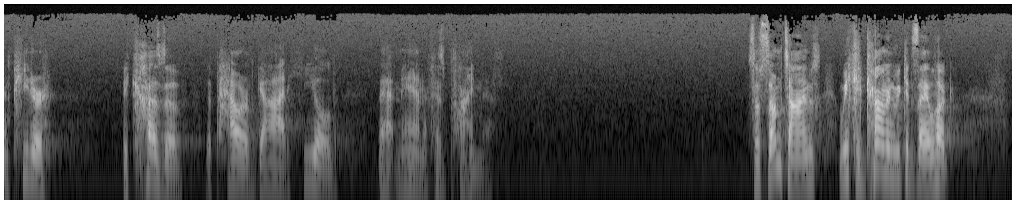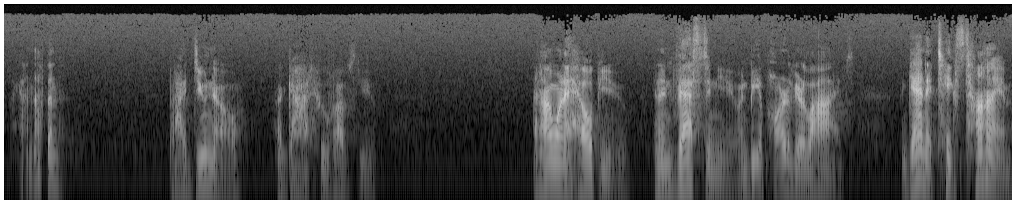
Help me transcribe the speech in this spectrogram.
And Peter, because of the power of God, healed that man of his blindness. So sometimes we could come and we could say, Look, I got nothing. But I do know a God who loves you. And I want to help you and invest in you and be a part of your lives. Again, it takes time,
